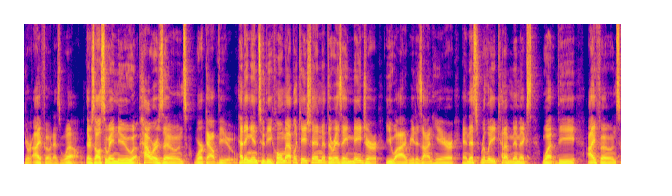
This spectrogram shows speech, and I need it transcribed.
your iPhone as well. There's also a new Power Zones workout view. Heading into the home application, there is a major UI redesign here, and this really kind of mimics what the iPhone's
